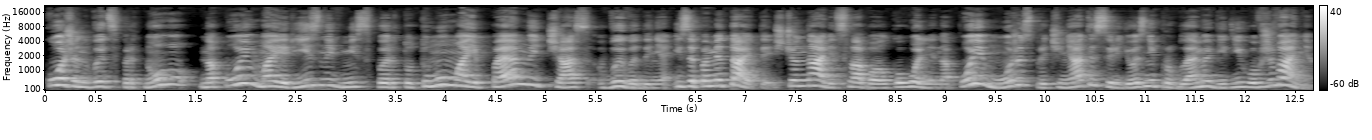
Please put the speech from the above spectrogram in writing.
Кожен вид спиртного напою має різний вміст спирту, тому має певний час виведення. І запам'ятайте, що навіть слабоалкогольні напої можуть спричиняти серйозні проблеми від його вживання.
